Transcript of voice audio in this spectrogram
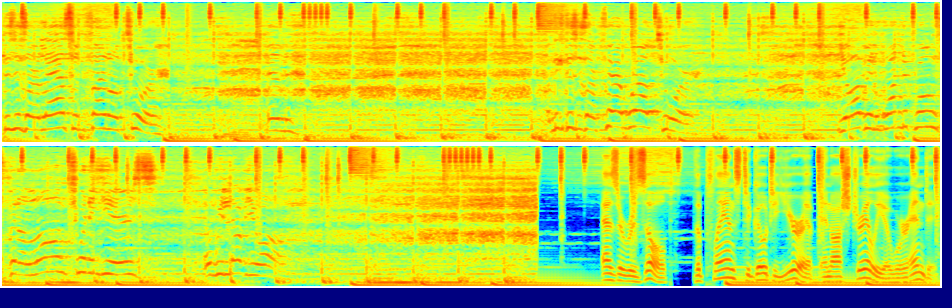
this is our last and final tour. And I think this is our farewell tour. Y'all been wonderful. It's been a long 20 years, and we love you all. As a result, the plans to go to Europe and Australia were ended.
